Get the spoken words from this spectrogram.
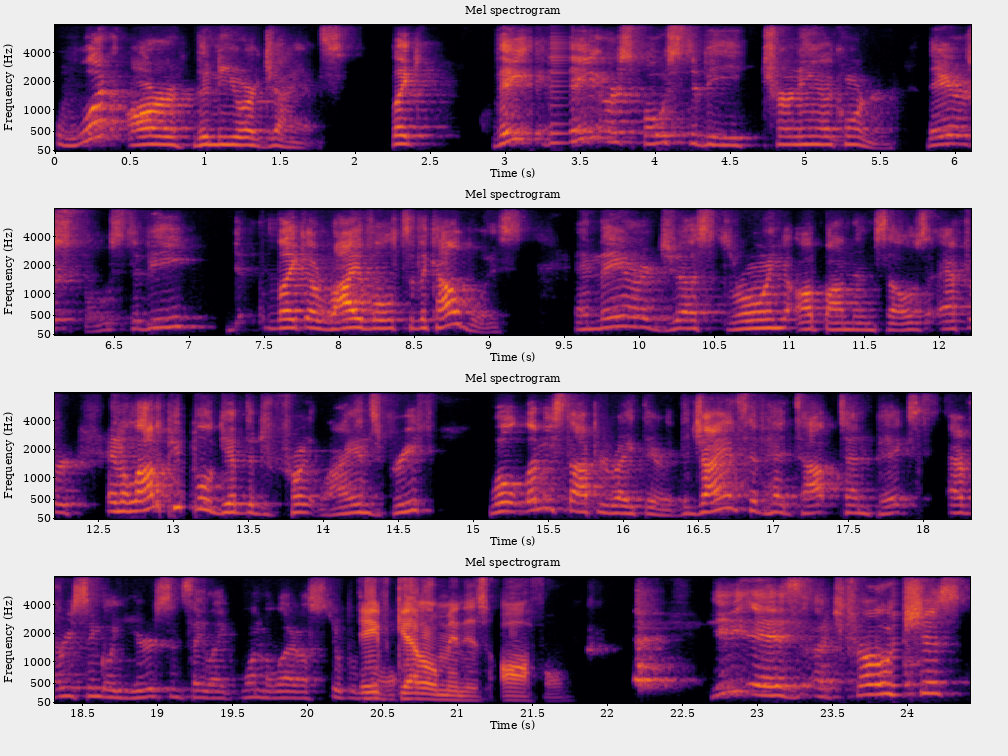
what are the New York Giants? Like they they are supposed to be turning a corner. They are supposed to be like a rival to the Cowboys. And they are just throwing up on themselves after. And a lot of people give the Detroit Lions grief. Well, let me stop you right there. The Giants have had top 10 picks every single year since they like won the last Super Bowl. Dave Gettleman is awful. He is atrocious.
